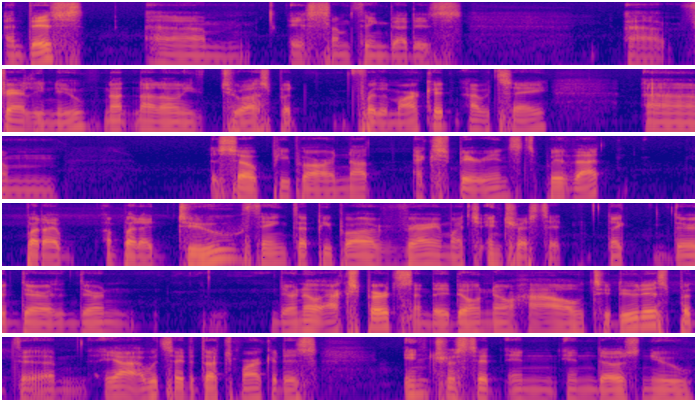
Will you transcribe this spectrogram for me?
And this um, is something that is uh, fairly new, not not only to us but for the market. I would say. Um, so people are not experienced with that, but I uh, but I do think that people are very much interested like they're they're they're they're no experts and they don't know how to do this but um, yeah i would say the dutch market is interested in in those new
